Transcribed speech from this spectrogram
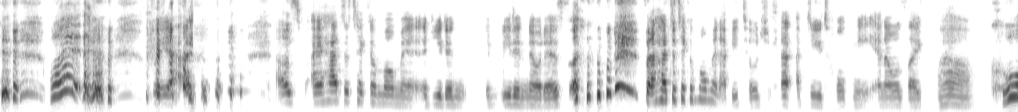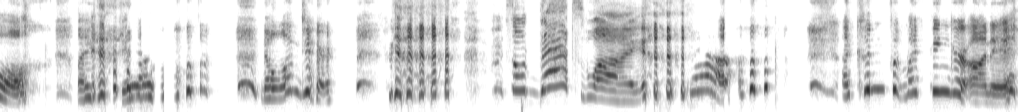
what? but yeah. I was I had to take a moment if you didn't if you didn't notice. but I had to take a moment after you told you after you told me and I was like, wow, cool. like damn. no wonder. so that's why. Yeah. I couldn't put my finger on it.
